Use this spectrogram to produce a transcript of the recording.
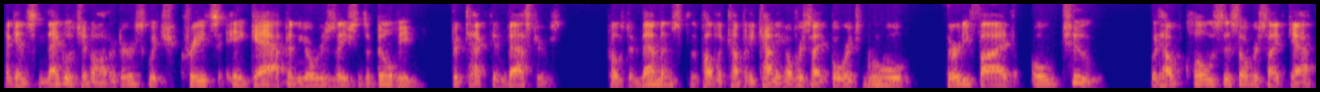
against negligent auditors, which creates a gap in the organization's ability to protect investors. Proposed amendments to the Public Company Accounting Oversight Board's Rule 3502 would help close this oversight gap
